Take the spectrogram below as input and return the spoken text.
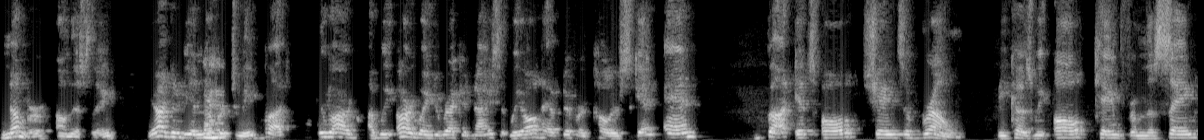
number on this thing. You're not going to be a number mm-hmm. to me, but we are we are going to recognize that we all have different color skin and but it's all shades of brown because we all came from the same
